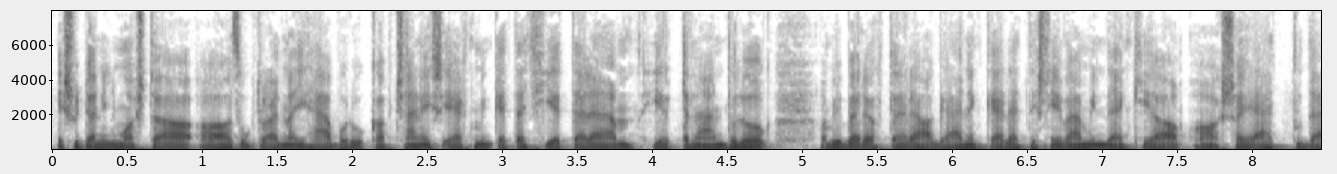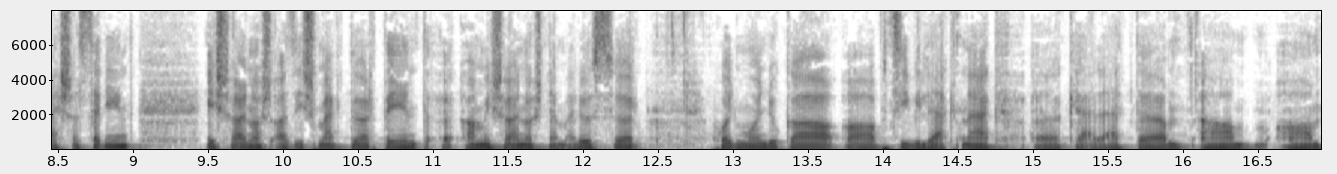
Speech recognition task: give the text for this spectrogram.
és ugyanígy most a, az ukrajnai háború kapcsán is ért minket egy hirtelen, hirtelen dolog, amiben rögtön reagálni kellett, és nyilván mindenki a, a saját tudása szerint, és sajnos az is megtörtént, ami sajnos nem először, hogy mondjuk a, a civileknek kellett a, a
